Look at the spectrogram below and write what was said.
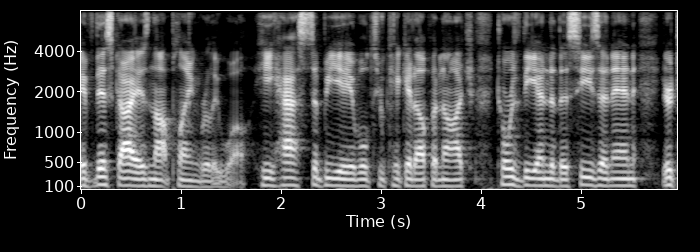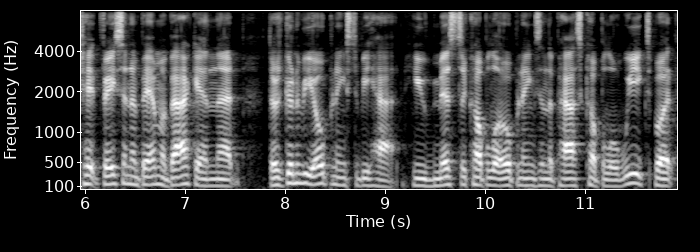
if this guy is not playing really well. He has to be able to kick it up a notch towards the end of the season, and you're t- facing a Bama back end that there's going to be openings to be had. You've missed a couple of openings in the past couple of weeks, but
